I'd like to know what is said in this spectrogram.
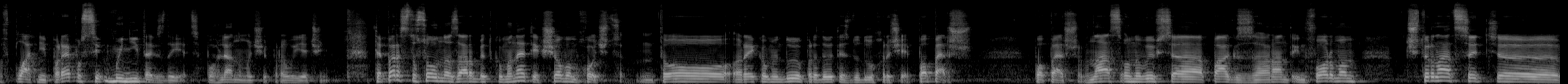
в платній перепусці, мені так здається. Поглянемо, чи правий я чи ні. Тепер стосовно заробітку монет, якщо вам хочеться, то рекомендую придивитись до двох речей. По-перше, по-перше, в нас оновився пак з Гарант Інформом. 14 е,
